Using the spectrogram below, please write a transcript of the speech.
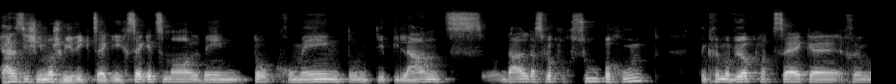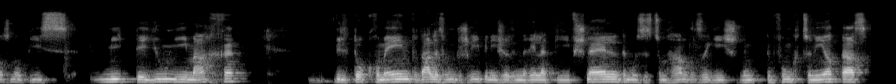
Ja, das ist immer schwierig zu sagen. Ich sage jetzt mal, wenn Dokument und die Bilanz und all das wirklich super kommt, dann können wir wirklich sagen, können wir es noch bis Mitte Juni machen. Weil Dokument und alles unterschrieben ist ja dann relativ schnell, dann muss es zum Handelsregister, dann, dann funktioniert das.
